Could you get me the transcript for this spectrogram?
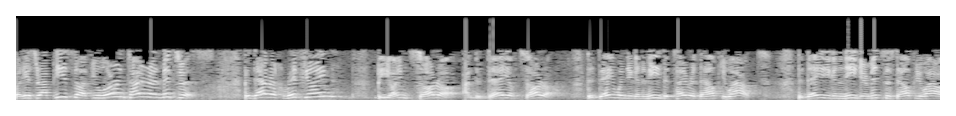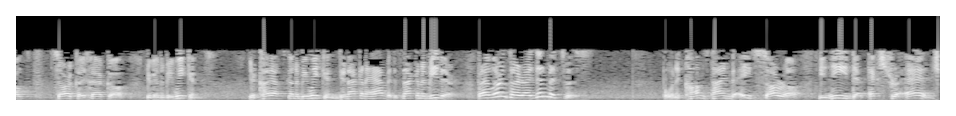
But his rapisa, if you learn Torah and mitzvahs, b'derech rifyain, b'yoim tzara, on the day of tzara, the day when you're going to need the Torah to help you out, the day you're going to need your mitzvahs to help you out, tzara kaicheka, you're going to be weakened your kayach's going to be weakened. You're not going to have it. It's not going to be there. But I learned Torah. I did mitzvahs. But when it comes time to eat Sarah, you need that extra edge.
